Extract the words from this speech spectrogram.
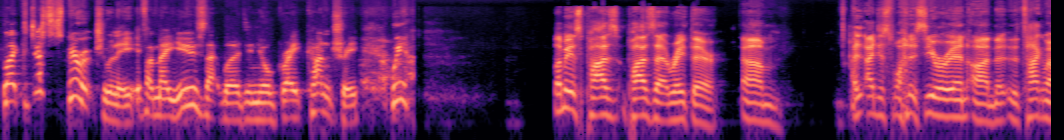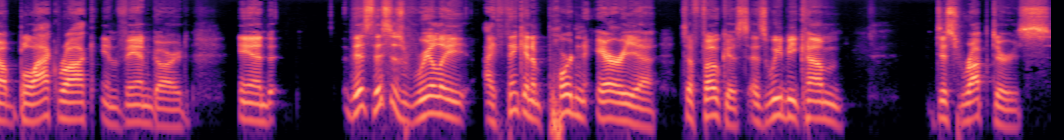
like just spiritually, if I may use that word in your great country, we Let me just pause pause that right there. Um, I, I just want to zero in on the, the talking about BlackRock and Vanguard, and this this is really, I think, an important area to focus as we become disruptors,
